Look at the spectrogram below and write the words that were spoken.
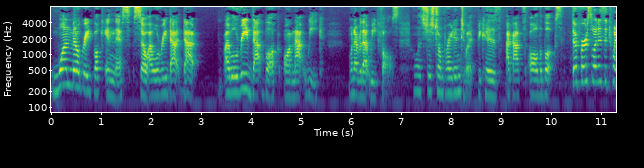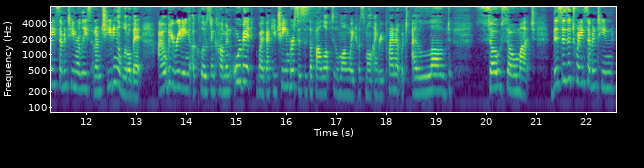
One middle grade book in this, so I will read that that I will read that book on that week whenever that week falls. Let's just jump right into it because I got all the books. The first one is a 2017 release and I'm cheating a little bit. I will be reading A Closed and Common Orbit by Becky Chambers. This is the follow-up to The Long Way to a Small Angry Planet, which I loved so, so much. This is a 2017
